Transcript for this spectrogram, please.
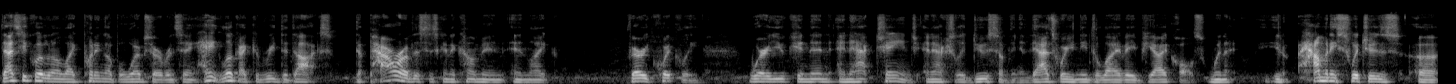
that's equivalent of like putting up a web server and saying, hey, look, I could read the docs. The power of this is going to come in and like very quickly where you can then enact change and actually do something. And that's where you need the live API calls. When, you know, how many switches, uh,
